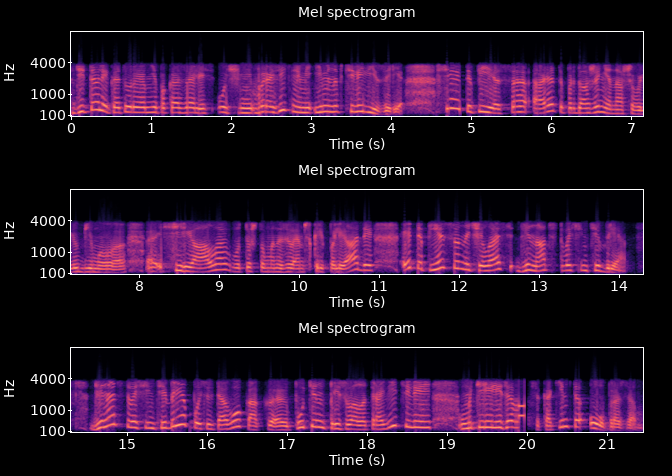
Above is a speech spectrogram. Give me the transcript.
деталях, которые мне показались очень выразительными именно в телевизоре. Вся эта пьеса, а это продолжение нашего любимого э, сериала, вот то, что мы называем «Скрипалиады», эта пьеса началась 12 сентября. 12 сентября, после того, как э, Путин призвал отравителей материализоваться каким-то образом.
